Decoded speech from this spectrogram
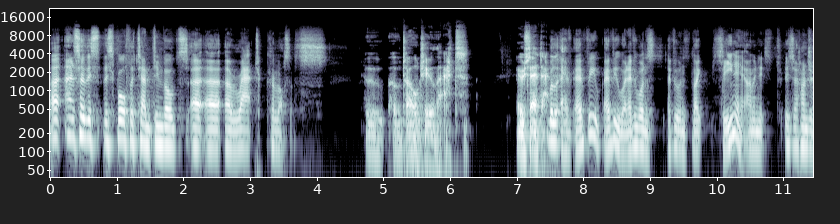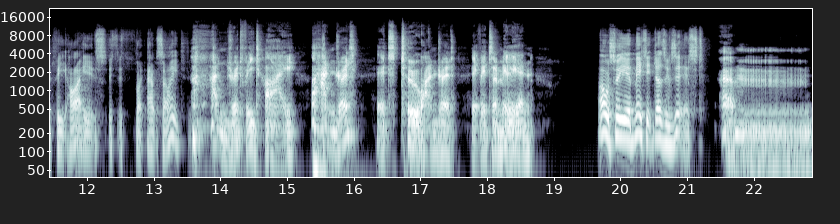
uh, and so this this fourth attempt involves a, a, a rat colossus. Who who told you that? Who said that? Well, every everyone, everyone's everyone's like seen it. I mean, it's it's a hundred feet high. It's, it's it's like outside. A hundred feet high. A hundred? It's two hundred. If it's a million. Oh, so you admit it does exist? Um.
